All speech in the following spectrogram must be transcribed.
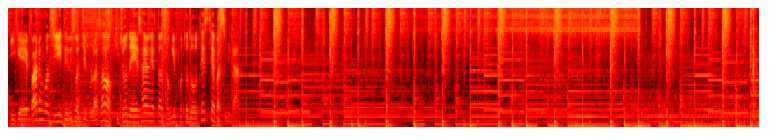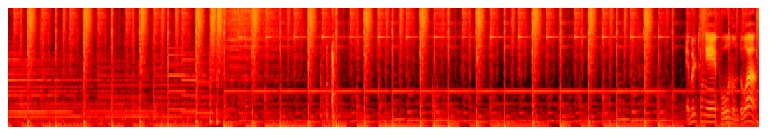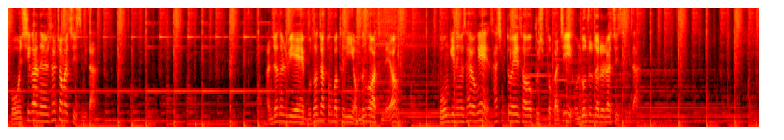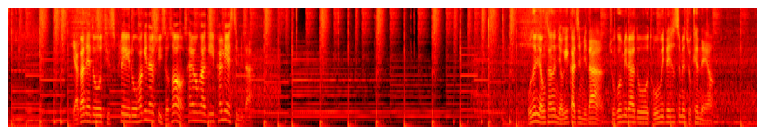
이게 빠른 건지 느린 건지 몰라서 기존에 사용했던 전기포트도 테스트해봤습니다. 앱을 통해 보온 온도와 보온 시간을 설정할 수 있습니다. 안전을 위해 무선 작동 버튼이 없는 것 같은데요. 보온 기능을 사용해 40도에서 90도까지 온도 조절을 할 수 있습니다. 야간에도 디스플레이로 확인할 수 있어서 사용하기 편리했습니다. 오늘 영상은 여기까지입니다. 조금이라도 도움이 되셨으면 좋겠네요.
